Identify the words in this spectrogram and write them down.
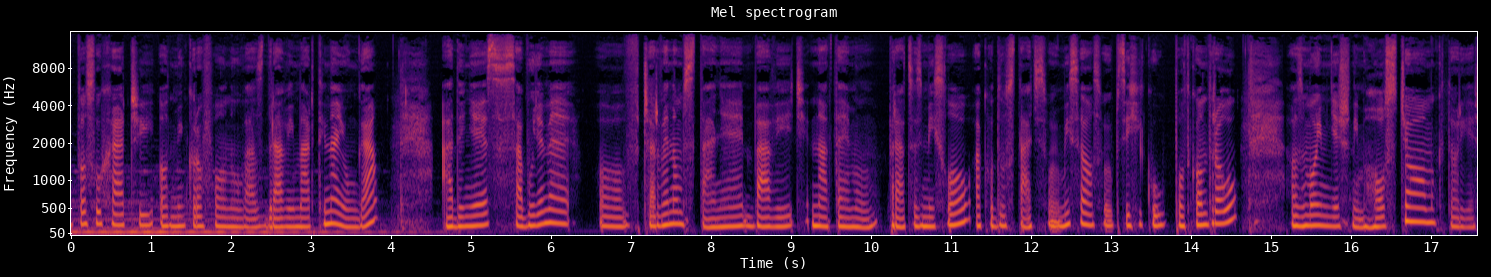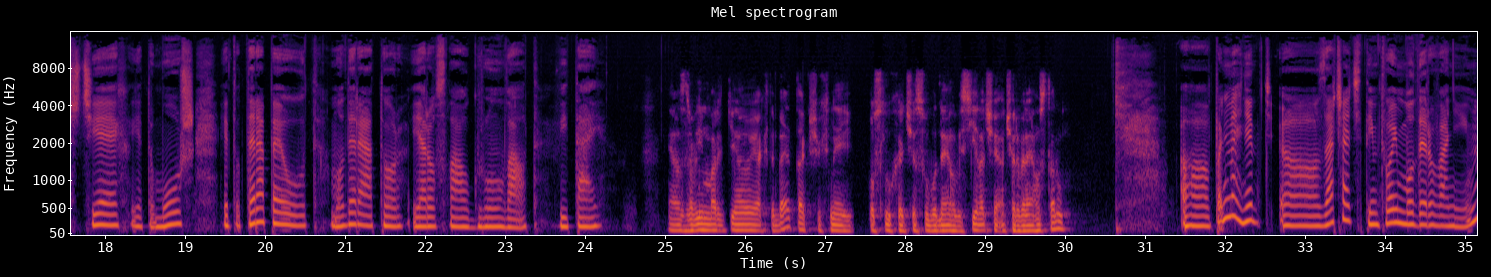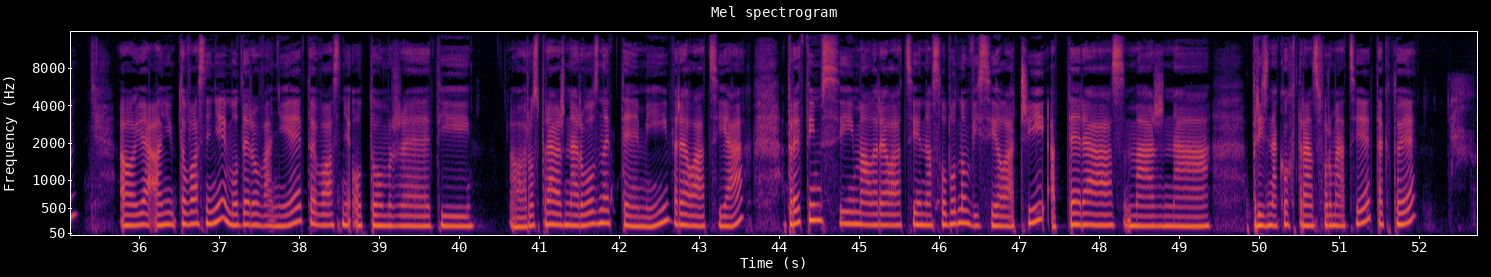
Milí poslucháči, od mikrofónu vás zdraví Martina Junga a dnes sa budeme v červenom stane baviť na tému práce s myslou, ako dostať svoju mysel, svoju psychiku pod kontrolu s mojim dnešným hosťom, ktorý je z Čiech, je to muž, je to terapeut, moderátor Jaroslav Grunwald. Vítaj. Já zdravím Martino jak tebe, tak všechny posluchače Svobodného vysílače a Červeného stanu. Uh, poďme hneď uh, začať tým tvojim moderovaním. Uh, ja ani to vlastne nie je moderovanie, to je vlastne o tom, že ty rozprávaš na rôzne témy v reláciách a predtým si mal relácie na Slobodnom vysielači a teraz máš na príznakoch transformácie, tak to je?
